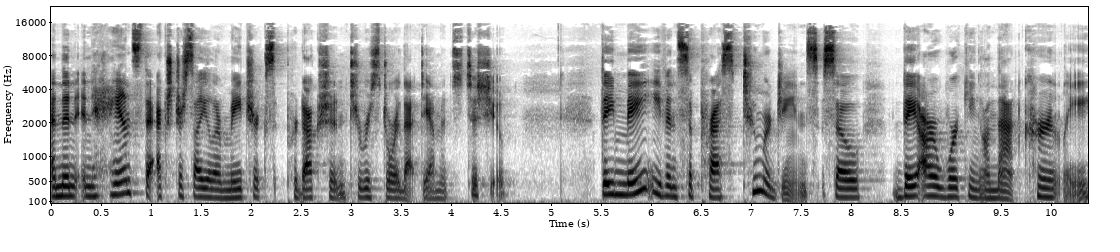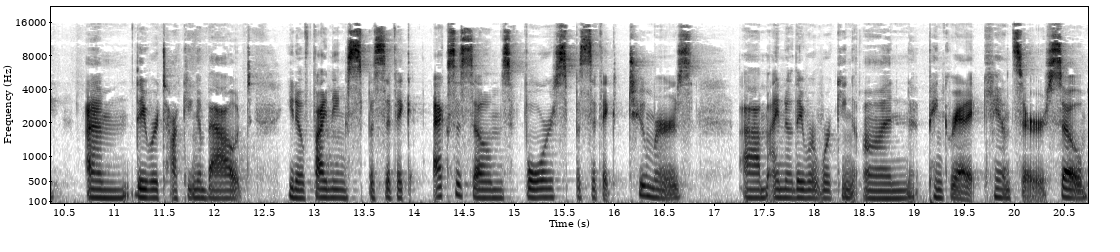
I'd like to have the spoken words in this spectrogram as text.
and then enhance the extracellular matrix production to restore that damaged tissue. They may even suppress tumor genes, so they are working on that currently. Um, they were talking about, you know, finding specific exosomes for specific tumors um, I know they were working on pancreatic cancer. So,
